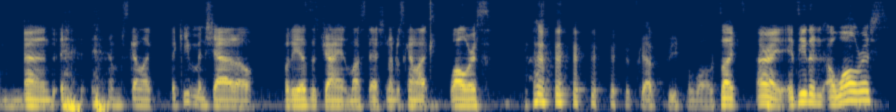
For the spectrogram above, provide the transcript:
Mhm. and I'm just kind of like, they keep him in shadow, but he has this giant mustache, and I'm just kind of like, Walrus. it's got to be a walrus. It's like, all right, it's either a Walrus,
